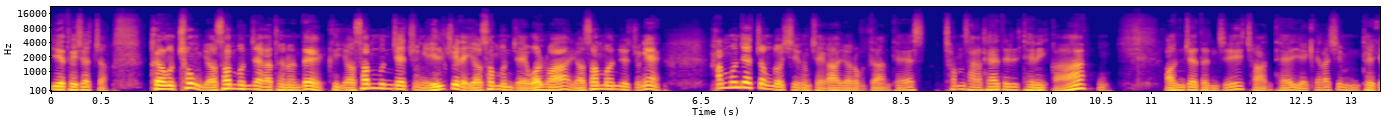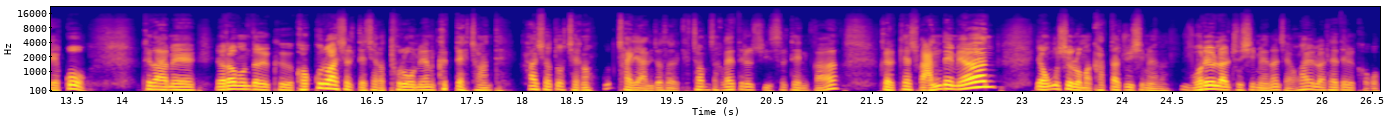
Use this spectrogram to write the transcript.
이해되셨죠? 그러면 총 여섯 문제가 되는데 그 여섯 문제 중에 일주일에 여섯 문제 월화 여섯 문제 중에 한 문제 정도씩은 제가 여러분들한테 첨삭을 해드릴 테니까 음, 언제든지 저한테 얘기를 하시면 되겠고 그 다음에 여러분들 그 거꾸로 하실 때 제가 들어오면 그때 저한테 하셔도 제가 자리에 앉아서 이렇게 첨삭을 해드릴 수 있을 테니까 그렇게 하시고 안 되면 연구실로만 갖다 주시면은 월요일 날 주시면은 제가 화요일 날 해드릴 거고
